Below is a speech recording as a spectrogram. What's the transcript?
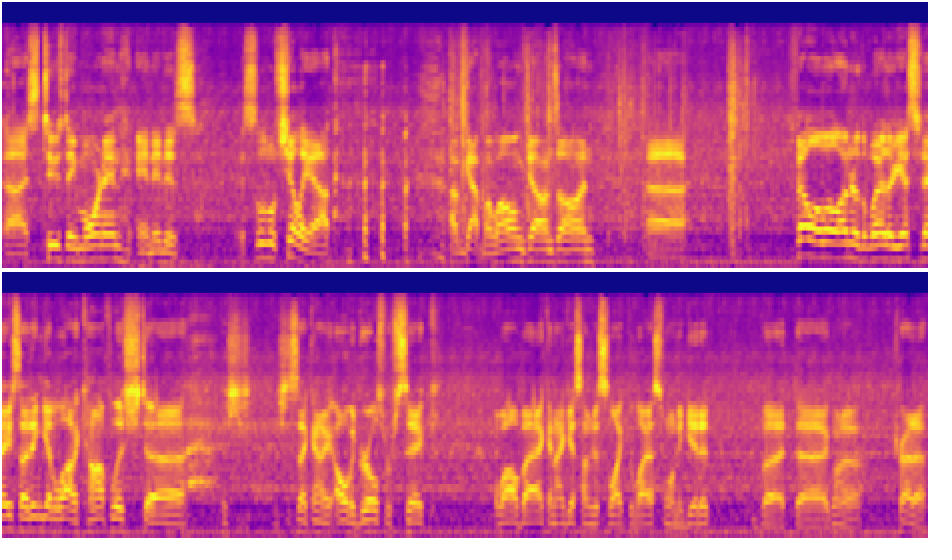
Uh, it's Tuesday morning and it is it's a little chilly out. I've got my long johns on. Uh, fell a little under the weather yesterday, so I didn't get a lot accomplished. Uh, it's, it's, just that kind of all the girls were sick a while back, and I guess I'm just like the last one to get it. But uh, I'm gonna try to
